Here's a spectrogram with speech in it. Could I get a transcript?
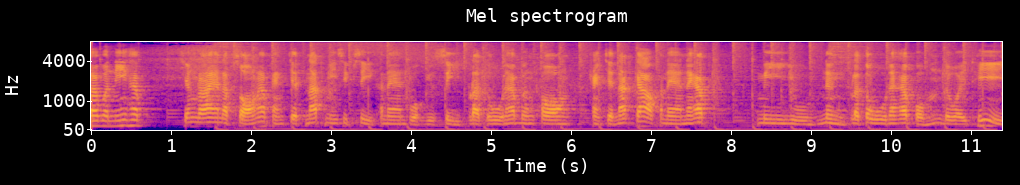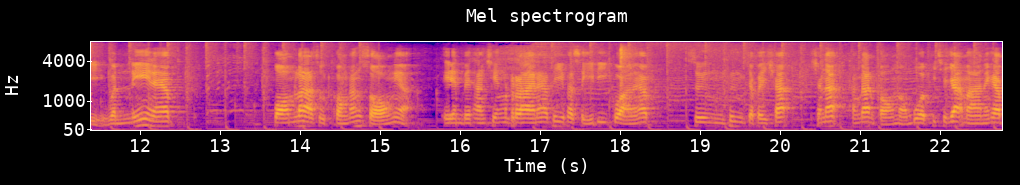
ครับวันนี้ครับ เชียงรายอันดับ2นะครับแข่ง 7 นัดมี 14 คะแนนบวกอยู่ 4 ประตูนะครับ เมืองทองแข่ง 7 นัด 9 คะแนนนะครับ มีอยู่ 1 ประตูนะครับ ผมโดยที่วันนี้นะครับฟอร์มล่าสุดของทั้งสองเนี่ยเอ็นไปทางเชียงรายนะครับที่ภาษีดีกว่านะครับ ซึ่งเพิ่งจะไปชะชนะทางด้านของหนองบัวพิชยะมานะครับ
